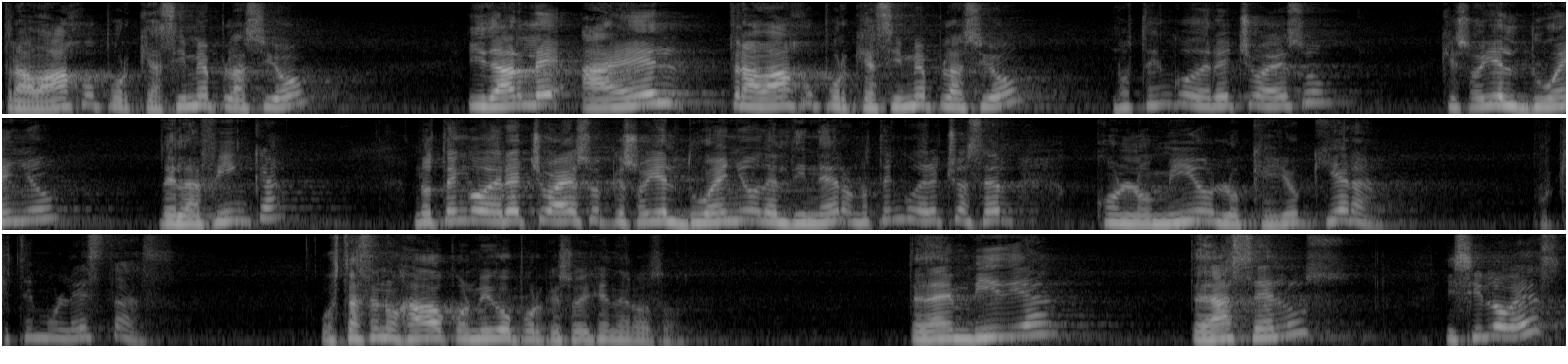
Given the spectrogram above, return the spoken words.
trabajo porque así me plació y darle a él trabajo porque así me plació? ¿No tengo derecho a eso? ¿Que soy el dueño de la finca? ¿No tengo derecho a eso que soy el dueño del dinero? ¿No tengo derecho a hacer con lo mío lo que yo quiera? ¿Por qué te molestas? ¿O estás enojado conmigo porque soy generoso? ¿Te da envidia? ¿Te da celos? ¿Y si lo ves?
